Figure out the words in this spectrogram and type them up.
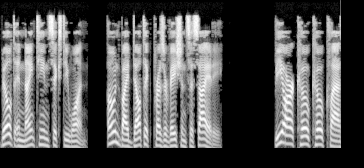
Built in 1961. Owned by Deltic Preservation Society. BR Co Co Class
